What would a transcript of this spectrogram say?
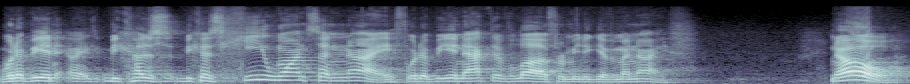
Would it be an, because because he wants a knife? Would it be an act of love for me to give him a knife? No,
